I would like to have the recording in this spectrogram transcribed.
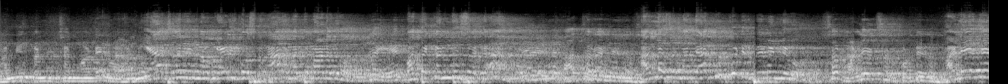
ರನ್ನಿಂಗ್ ಕಂಡೀಷನ್ ಮಾಡಿ ನಾವು ನಾನು ಮತ್ತೆ ಮಾಡೋದು? ಮತ್ತೆ ಆ ಥರ ಏನಿಲ್ಲ. ಅಲ್ಲ ಸರ್ ಮತ್ತೆ ಯಾಕೆ ಕೊಟ್ಟಿರಿ ಪೇಮೆಂಟ್ ನೀವು? ಸರ್ ಹಳೇದು ಸರ್ ಕೊಟ್ಟಿರೋದು. ಹಳೇದೇ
